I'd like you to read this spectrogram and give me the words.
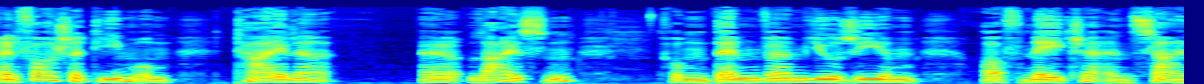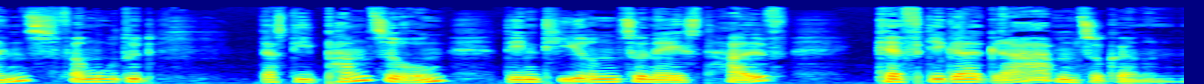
Ein Forscherteam um Tyler R. Lyson vom Denver Museum of Nature and Science vermutet, dass die Panzerung den Tieren zunächst half, kräftiger graben zu können.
